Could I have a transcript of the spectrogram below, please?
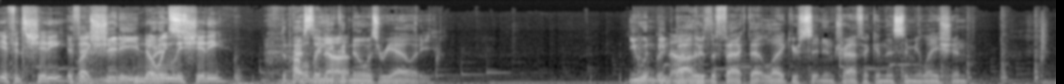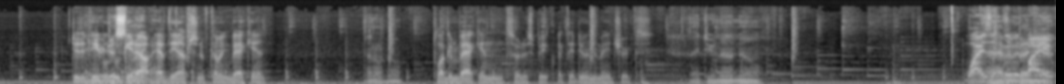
If it's shitty, If it's shitty, but knowingly it's- shitty, the best Probably thing you not. could know is reality. You wouldn't be Probably not, bothered 'cause- the fact that like you're sitting in traffic in this simulation, Do the And people who get like- out have the option of coming back in, I don't know. plugging back in, so to speak, like they do in the Matrix? I do not know. Why is I it limited by yet.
